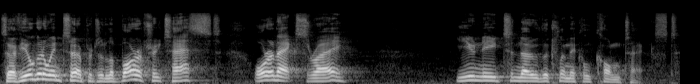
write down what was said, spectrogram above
So if you're going to interpret a laboratory test or an x-ray, you need to know the clinical context.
